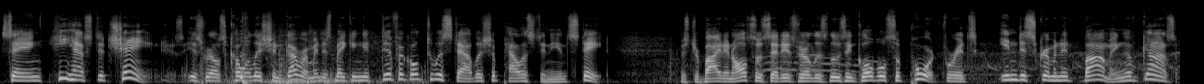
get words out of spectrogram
saying he has to change as Israel's coalition government is making it difficult to establish a Palestinian state. Mr. Biden also said Israel is losing global support for its indiscriminate bombing of Gaza.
